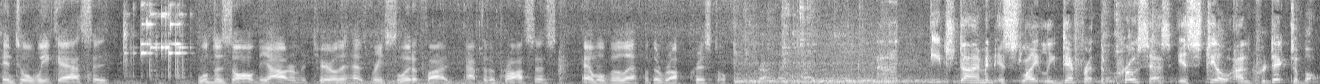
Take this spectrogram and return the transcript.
into a weak acid. We'll dissolve the outer material that has resolidified after the process, and we'll be left with a rough crystal. Each diamond is slightly different. The process is still unpredictable.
